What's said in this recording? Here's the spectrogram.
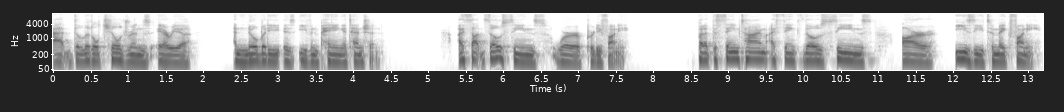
at the little children's area and nobody is even paying attention. I thought those scenes were pretty funny. But at the same time, I think those scenes are easy to make funny,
